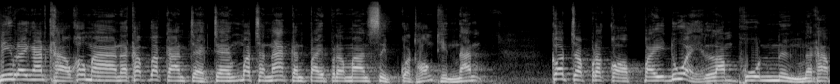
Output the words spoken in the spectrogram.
มีรายงานข่าวเข้ามานะครับว่าการแจกแจงวัชนะกันไปประมาณ 10 กว่าท้องถิ่นนั้น ก็จะประกอบไปด้วยลำพูนหนึ่งนะครับ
